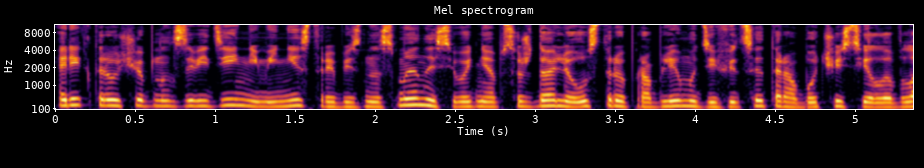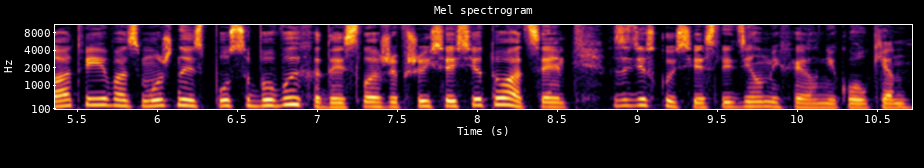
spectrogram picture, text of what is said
Ректоры учебных заведений, министры и бизнесмены сегодня обсуждали острую проблему дефицита рабочей силы в Латвии и возможные способы выхода из сложившейся ситуации. За дискуссией следил Михаил Никулкин.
